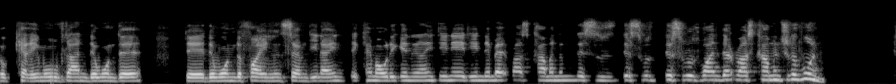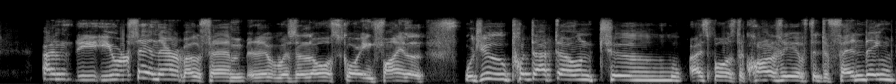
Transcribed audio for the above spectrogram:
Look, Kerry moved on. They won the they, they won the final in '79. They came out again in 1980 and they met Ross Roscommon, and this was this was this was one that Ross Roscommon should have won. And you were saying there about um, it was a low scoring final. Would you put that down to, I suppose, the quality of the defending,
